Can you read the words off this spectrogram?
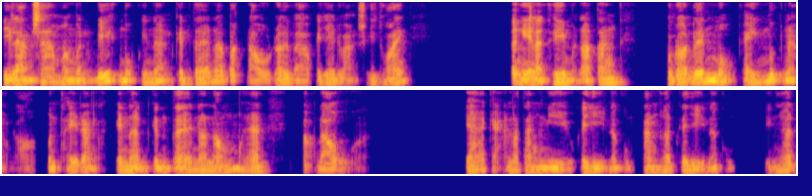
Thì làm sao mà mình biết một cái nền kinh tế nó bắt đầu rơi vào cái giai đoạn suy thoái? Có nghĩa là khi mà nó tăng Sau đó đến một cái mức nào đó mình thấy rằng là cái nền kinh tế nó nóng ha, bắt đầu, ờ, giá cả nó tăng nhiều, cái gì nó cũng tăng hết, cái gì nó cũng tiến hết.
